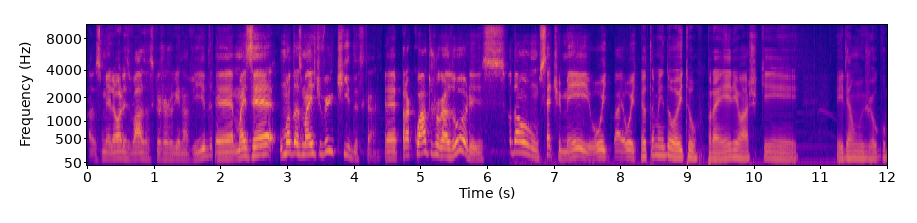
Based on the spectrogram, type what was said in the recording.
as melhores vazas que eu já joguei na vida. É, mas é uma das mais divertidas, cara. É, para quatro jogadores, vou dar um 7,5, 8, vai, 8. Eu também dou 8 para ele. Eu acho que ele é um jogo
